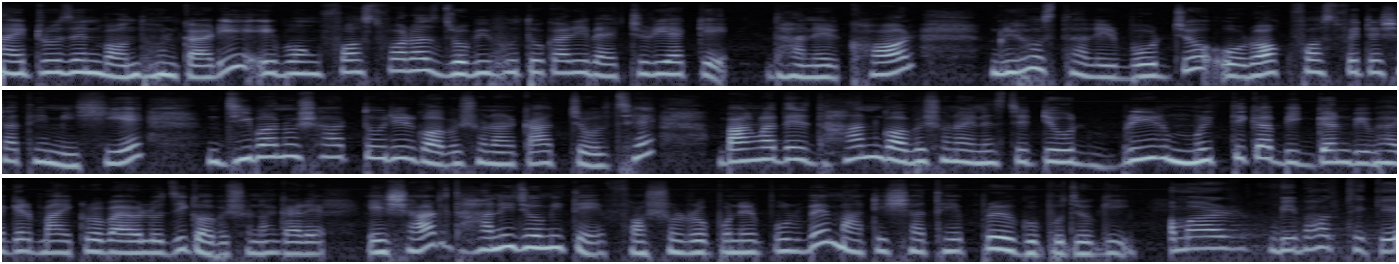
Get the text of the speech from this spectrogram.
নাইট্রোজেন বন্ধনকারী এবং ফসফরাস দ্রবীভূতকারী ব্যাকটেরিয়াকে ধানের খড়, গৃহস্থালির বর্জ্য ও রক ফসফেটের সাথে মিশিয়ে জীবাণু সার তৈরির গবেষণার কাজ চলছে। বাংলাদেশ ধান গবেষণা ইনস্টিটিউট ব্রির মৃত্তিকা বিজ্ঞান বিভাগের মাইক্রোবায়োলজি গবেষণাগারে। এ সার ধানি জমিতে ফসল রোপণের পূর্বে মাটির সাথে প্রয়োগ উপযোগী। আমার বিভাগ থেকে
